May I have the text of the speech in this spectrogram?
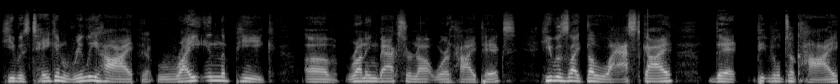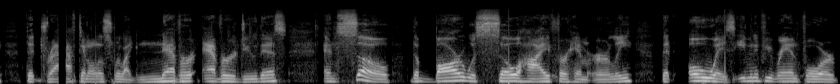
He was taken really high, right in the peak of running backs are not worth high picks. He was like the last guy that people took high that draft analysts were like never ever do this. And so the bar was so high for him early that always even if he ran for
